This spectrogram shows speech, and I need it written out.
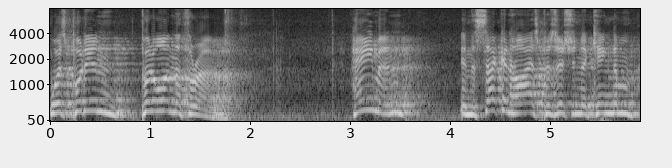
was put, in, put on the throne. Haman, in the second highest position in the kingdom,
